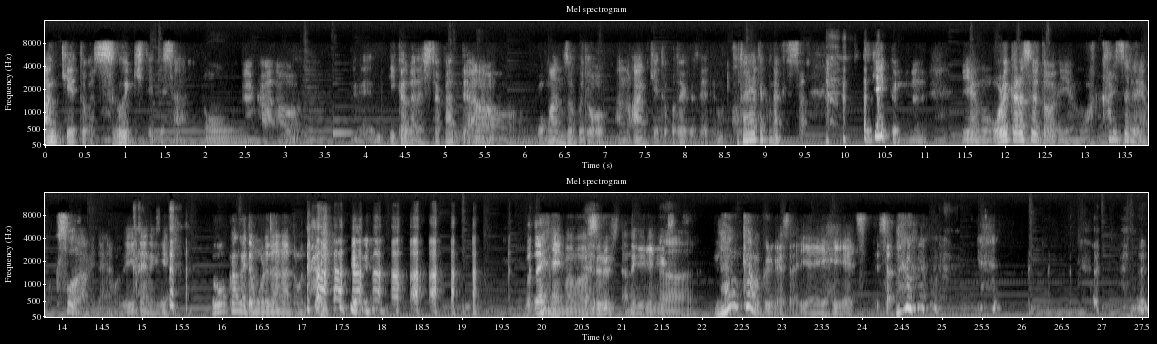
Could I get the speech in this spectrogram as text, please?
アンケートがすごい来ててさ、なんかあの、ねいかがでしたかって、あの、ご満足度、あの、アンケート答えてくれて、答えたくなくてさ、すげえくんなんだ。いや、もう俺からすると、いや、もう分かりづらいよ、クソだみたいなこと言いたいんだけど、いや、どう考えても俺だなと思って、答えないままスルーしたんだけど、結局何回も来るからさ、いやいやいや、つってさ、ー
